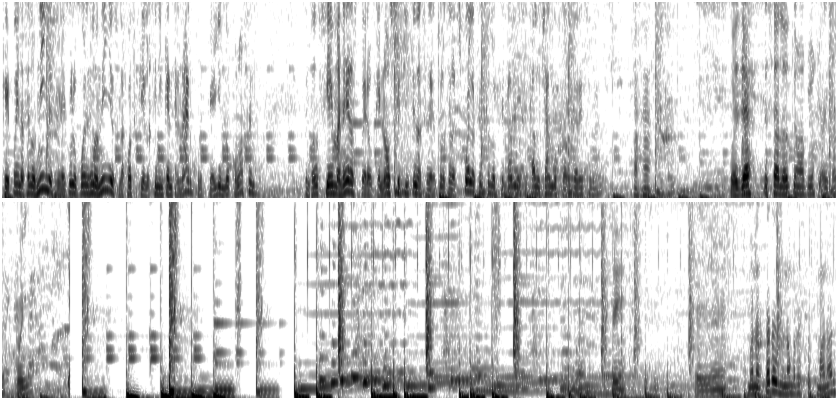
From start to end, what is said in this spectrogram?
que pueden hacer los niños, el haiku lo pueden hacer los niños, la cosa es que los tienen que entrenar porque ellos no conocen. Entonces sí hay maneras, pero que no se quiten las asignaturas en las escuelas, eso es lo que estamos está luchando por hacer eso. Ajá. Pues ya, esa es la última, Pío. Buenas tardes, mi nombre es José Manuel.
